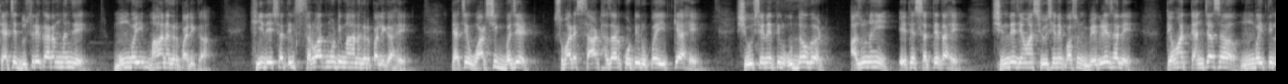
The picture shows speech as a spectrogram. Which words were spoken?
त्याचे दुसरे कारण म्हणजे मुंबई महानगरपालिका. ही देशातील सर्वात मोठी महानगरपालिका आहे. त्याचे वार्षिक बजेट सुमारे साठ हजार कोटी रुपये इतके आहे. शिवसेनेतील उद्धव गट अजूनही येथे सत्तेत आहे. शिंदे जेव्हा शिवसेनेपासून वेगळे झाले तेव्हा त्यांच्यासह मुंबईतील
